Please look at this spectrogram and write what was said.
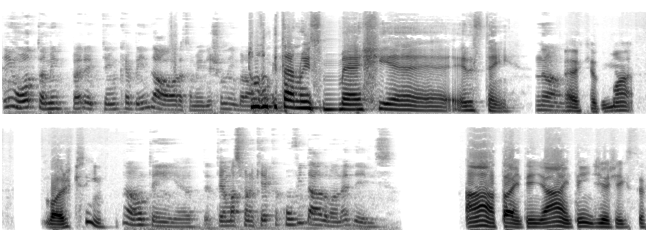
Tem outro também, pera aí, tem um que é bem da hora também, deixa eu lembrar. Tudo que tá no Smash é. Eles têm. Não, É, que é de uma. Lógico que sim. não, tem. é, tem umas franquias que é convidado, mano, é deles. Ah, tá, entendi. Ah, entendi. Achei que você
